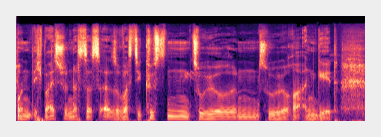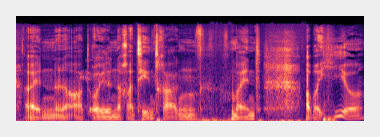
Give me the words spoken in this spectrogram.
Und ich weiß schon, dass das, also was die Küstenzuhörerinnen und Zuhörer angeht, eine Art Eulen nach Athen tragen meint. Aber hier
